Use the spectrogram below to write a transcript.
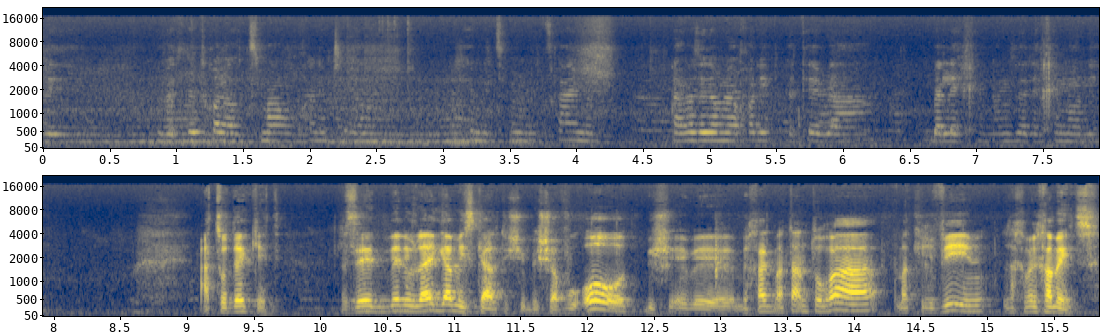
ומבטלת את כל העוצמה הרוחנית שלנו במצרים, אז למה זה גם לא יכול להתבטא בלחם? למה זה לחם עוני? את צודקת. וזה נדמה לי אולי גם הזכרתי שבשבועות, בחג מתן תורה, מקריבים לחמי חמץ.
